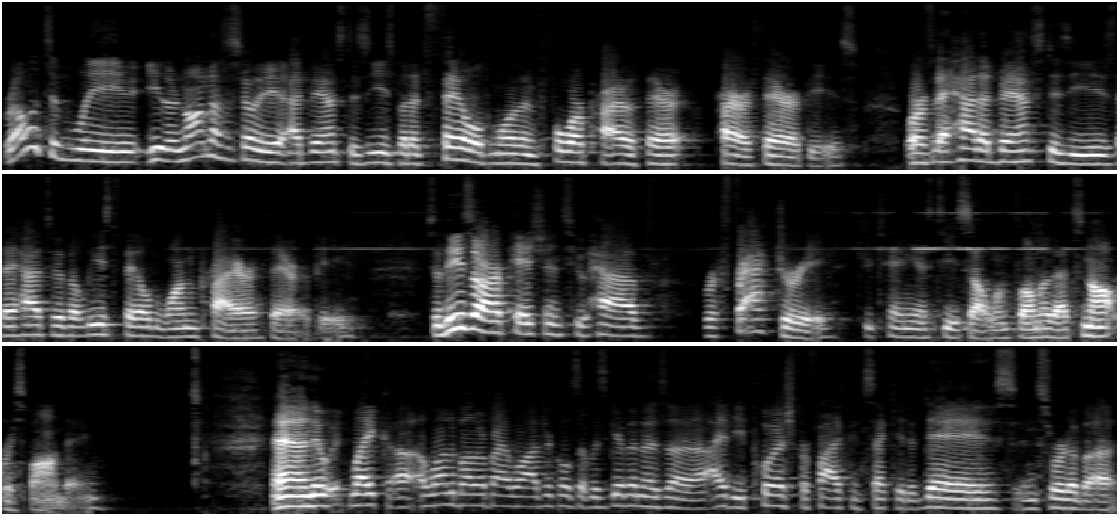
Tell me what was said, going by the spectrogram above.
relatively either not necessarily advanced disease, but had failed more than four prior, ther- prior therapies. Or if they had advanced disease, they had to have at least failed one prior therapy. So these are patients who have refractory cutaneous T cell lymphoma that's not responding. And it, like uh, a lot of other biologicals, it was given as an IV push for five consecutive days, and sort of a,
